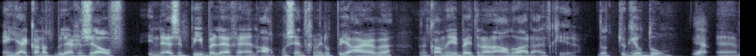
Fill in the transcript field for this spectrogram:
en jij kan het beleggen zelf in de SP beleggen en 8% gemiddeld per jaar hebben. dan kan je beter naar een aandeelwaarde uitkeren. Dat is natuurlijk heel dom. Ja. Ehm,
